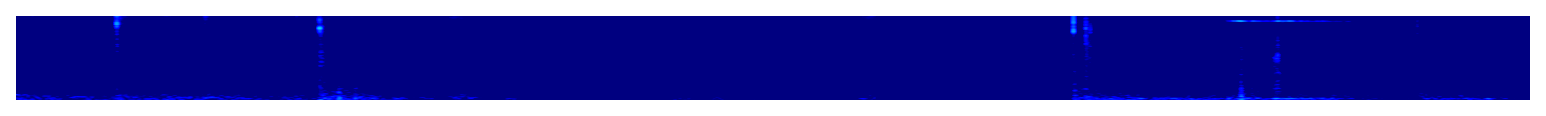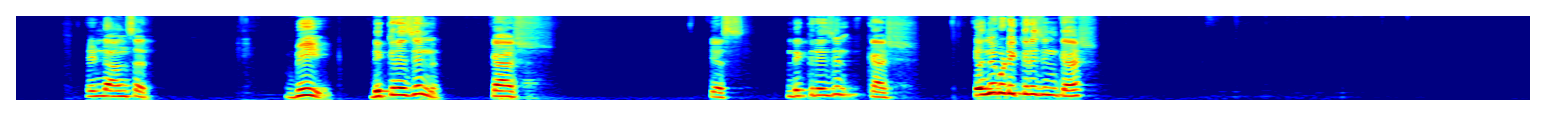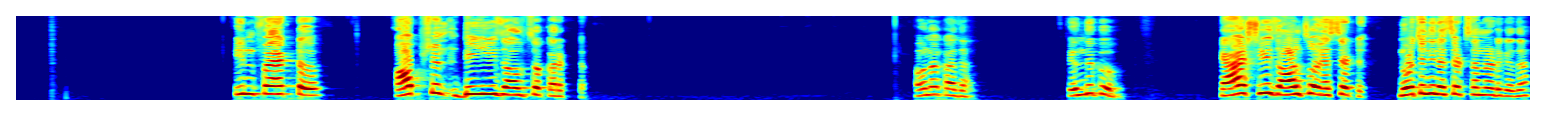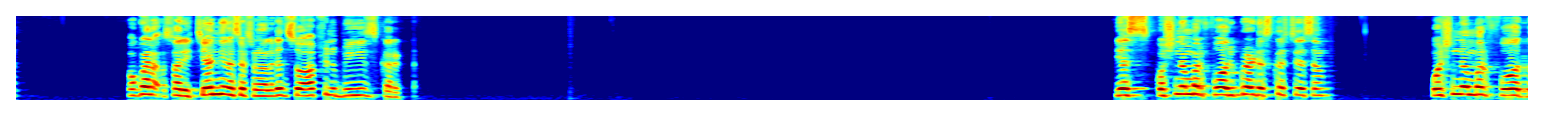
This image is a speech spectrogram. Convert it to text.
End answer. B. Decrease in cash. Yes. Decrease in cash. ఎందుకు decrease in cash? In fact option D is also correct అవునా కాదా? ఎందుకు? Cash is also asset no change in assets అన్నాడు కదా. ఒకవేళ sorry change in assets అన్నాడు కదా so option B is correct yes question number four ఇప్పుడే discuss చేసాం క్వశ్చన్ నెంబర్ ఫోర్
